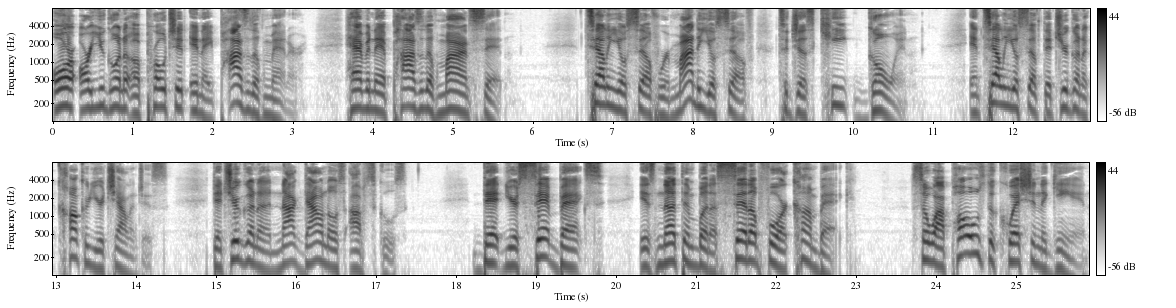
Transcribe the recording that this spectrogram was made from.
or are you going to approach it in a positive manner? Having that positive mindset, telling yourself, reminding yourself to just keep going and telling yourself that you're going to conquer your challenges, that you're going to knock down those obstacles, that your setbacks is nothing but a setup for a comeback so I pose the question again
